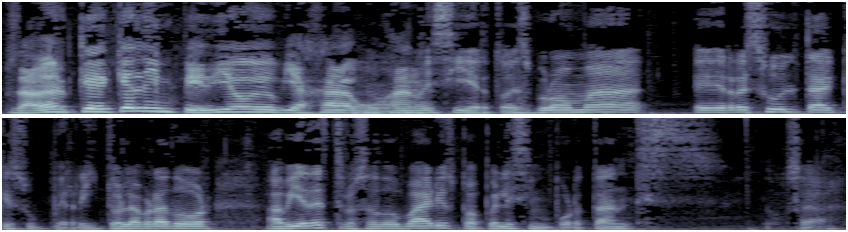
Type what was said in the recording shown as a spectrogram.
Pues a ver, ¿qué, qué le impidió viajar a No, Wuhan? no es cierto, es broma. Eh, resulta que su perrito labrador había destrozado varios papeles importantes. O sea,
